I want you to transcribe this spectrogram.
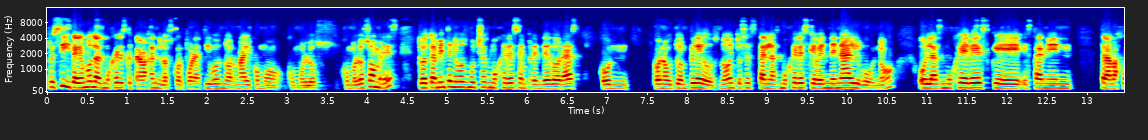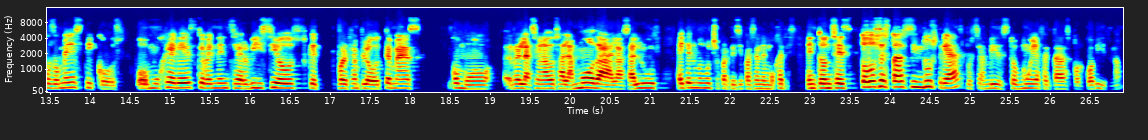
pues sí, tenemos las mujeres que trabajan en los corporativos normal como, como, los, como los hombres, pero también tenemos muchas mujeres emprendedoras con, con autoempleos, ¿no? Entonces están las mujeres que venden algo, ¿no? O las mujeres que están en trabajos domésticos o mujeres que venden servicios, que, por ejemplo, temas como relacionados a la moda, a la salud, ahí tenemos mucha participación de mujeres. Entonces, todas estas industrias pues se han visto muy afectadas por COVID, ¿no?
